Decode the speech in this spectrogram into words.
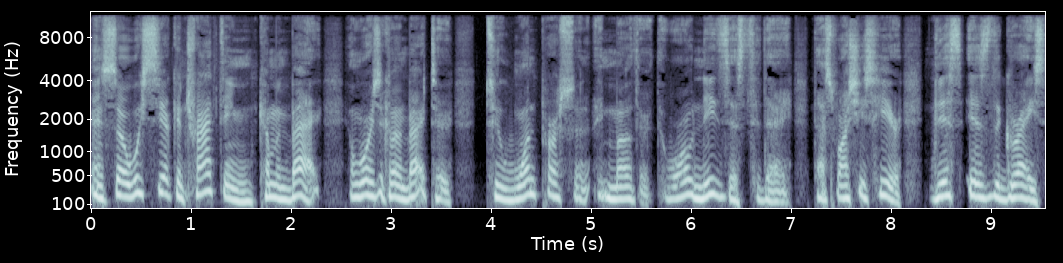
And so we see a contracting coming back. And where is it coming back to? To one person, a mother. The world needs this today. That's why she's here. This is the grace.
